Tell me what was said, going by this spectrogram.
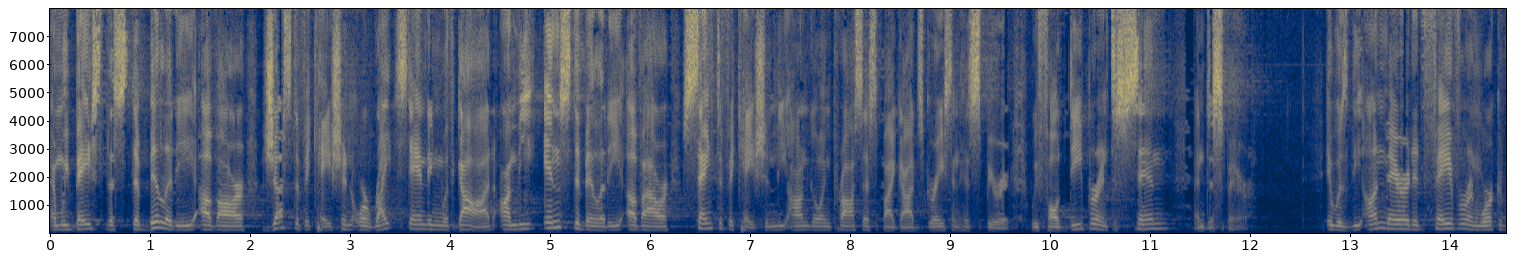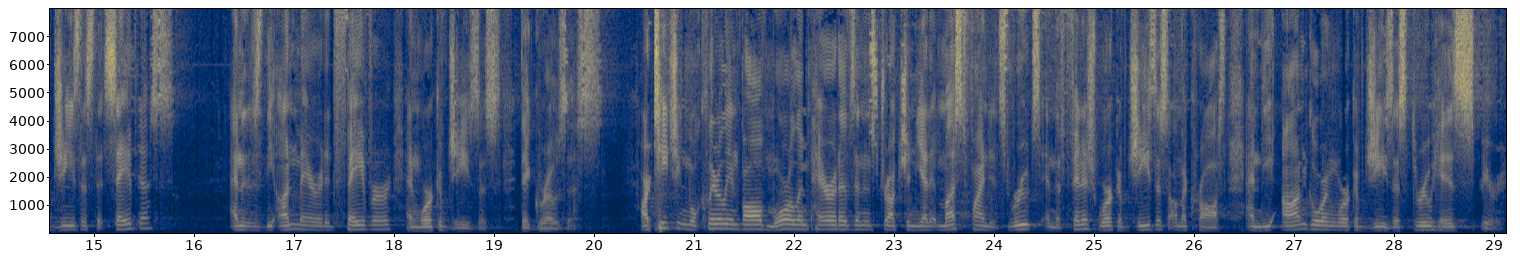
and we base the stability of our justification or right standing with God on the instability of our sanctification, the ongoing process by God's grace and His Spirit, we fall deeper into sin and despair. It was the unmerited favor and work of Jesus that saved us, and it is the unmerited favor and work of Jesus that grows us. Our teaching will clearly involve moral imperatives and instruction, yet it must find its roots in the finished work of Jesus on the cross and the ongoing work of Jesus through his Spirit.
